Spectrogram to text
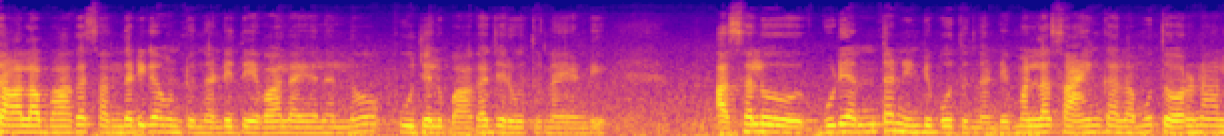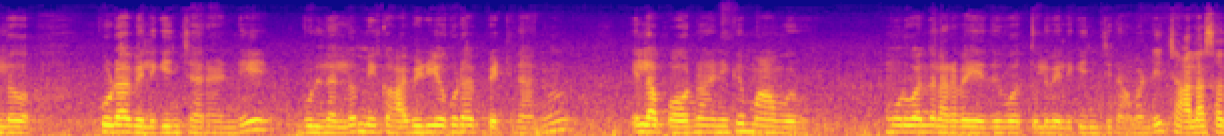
చాలా బాగా సందడిగా ఉంటుందండి దేవాలయాలలో. పూజలు బాగా జరుగుతున్నాయండి. అసలు గుడి అంతా నిండిపోతుందండి. మళ్ళీ సాయంకాలము తోరణాల్లో కూడా వెలిగించారండి. గుళ్ళల్లో మీకు ఆ వీడియో కూడా పెట్టినాను. ఇలా పౌర్ణానికి మా మూడు వందల అరవై ఐదు ఒత్తులు వెలిగించినామండి. చాలా సంద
